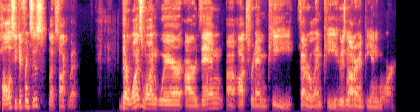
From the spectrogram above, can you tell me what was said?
Policy differences, let's talk about it. There was one where our then uh, Oxford MP, federal MP, who's not our MP anymore,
